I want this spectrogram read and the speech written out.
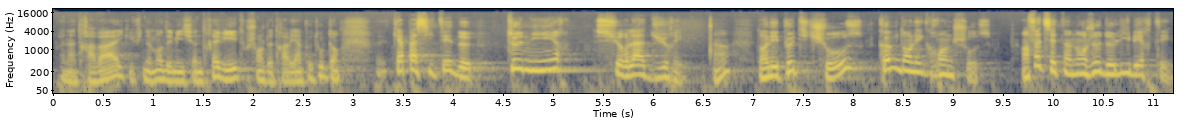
prennent un travail, qui finalement démissionnent très vite ou changent de travail un peu tout le temps. Capacité de tenir sur la durée, hein, dans les petites choses comme dans les grandes choses. En fait, c'est un enjeu de liberté.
